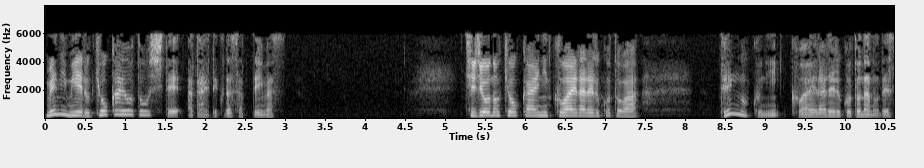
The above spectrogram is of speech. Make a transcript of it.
目に見える教会を通して与えてくださっています。地上の教会に加えられることは、天国に加えられることなのです。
